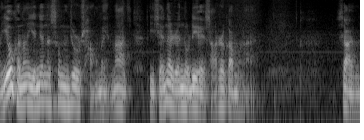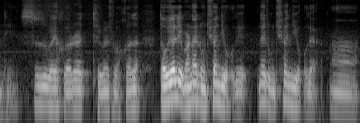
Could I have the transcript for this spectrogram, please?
也有可能人家的寿命就是长呗。那以前的人都厉害，啥事儿干不出来。下一个问题，思维盒子提问说：盒子，抖音里边那种劝酒的那种劝酒的啊，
